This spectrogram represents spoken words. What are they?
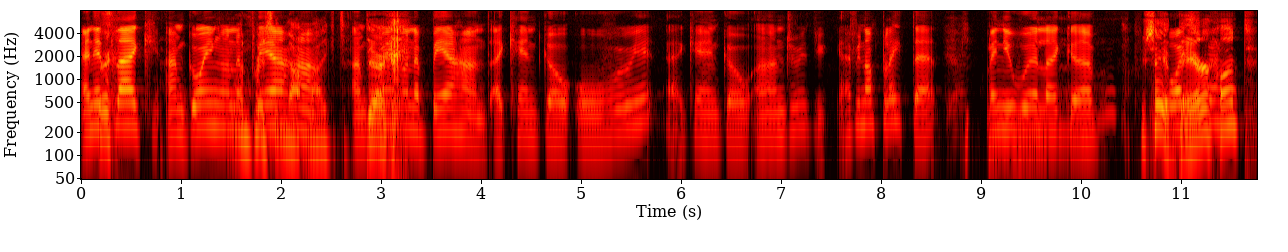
And it's like I'm going on a One person bear not hunt. mic'd. I'm Dirk. going on a bear hunt. I can't go over it. I can't go under it. You, have you not played that? When you were like, a, You say a bear Oyster. hunt?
